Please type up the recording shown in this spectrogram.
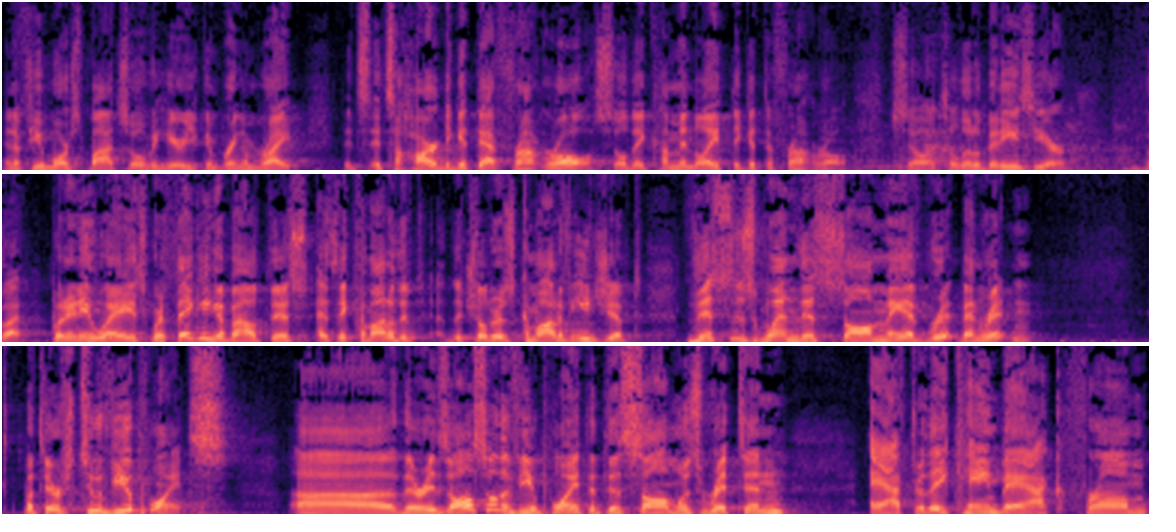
and a few more spots over here. You can bring them right. It's, it's hard to get that front row, so they come in late, they get the front row. So it's a little bit easier. But, but anyways, we're thinking about this as they come out of the, the children come out of Egypt. This is when this psalm may have been written. But there's two viewpoints. Uh, there is also the viewpoint that this psalm was written after they came back from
